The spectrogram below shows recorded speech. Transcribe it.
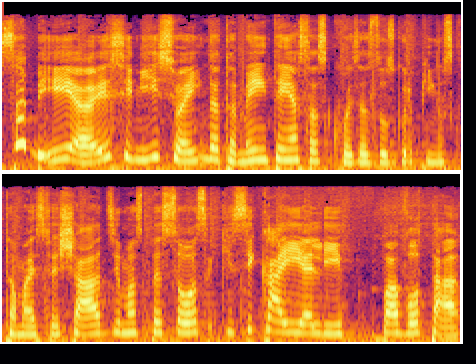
Sabia, esse início ainda também tem essas coisas dos grupinhos que estão mais fechados e umas pessoas que se cair ali pra votar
